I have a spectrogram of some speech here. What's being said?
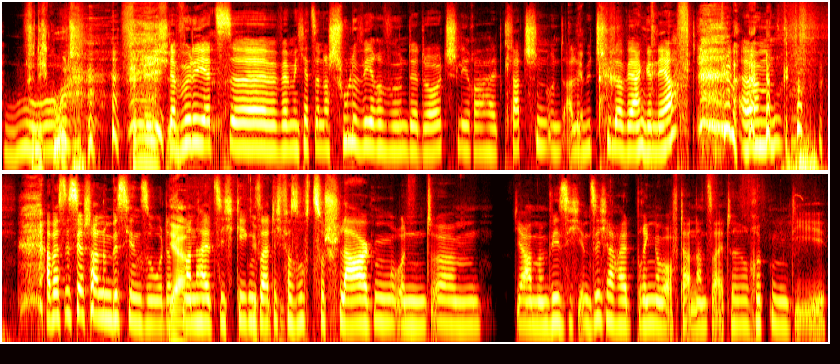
Finde ich gut. Finde ich. Da würde jetzt, äh, wenn ich jetzt in der Schule wäre, würden der Deutschlehrer halt klatschen und alle Mitschüler wären genervt. ähm, aber es ist ja schon ein bisschen so, dass Ja. man halt sich gegenseitig versucht zu schlagen und ähm, ja, man will sich in Sicherheit bringen, aber auf der anderen Seite rücken die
